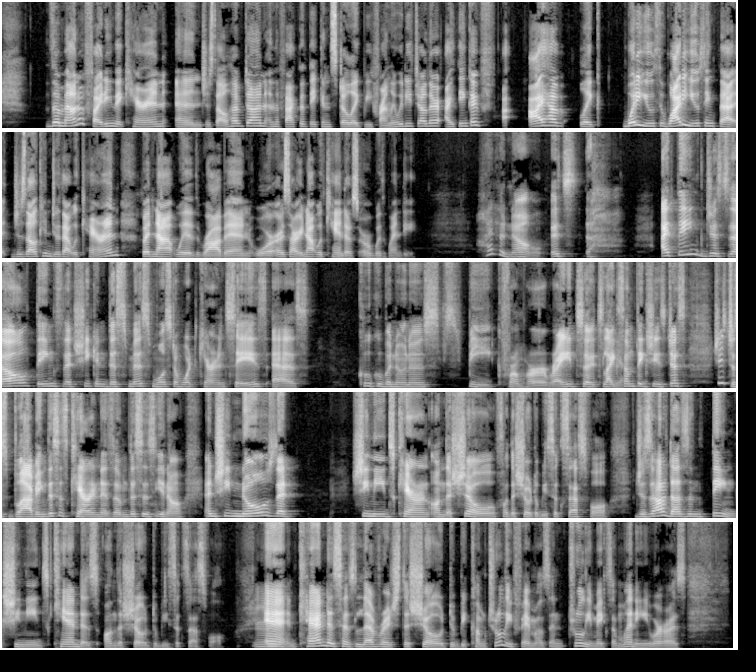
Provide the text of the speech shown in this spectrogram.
the amount of fighting that Karen and Gizelle have done, and the fact that they can still like be friendly with each other, I think I've I have like. What do you think? Why do you think that Gizelle can do that with Karen, but not with Robyn or, or sorry, not with Candiace or with Wendy? I don't know. It's. I think Gizelle thinks that she can dismiss most of what Karen says as cuckoo bananas speak from her, right? So it's like Yeah. something she's just she's just blabbing. This is Karenism. This is, you know, and she knows that she needs Karen on the show for the show to be successful. Gizelle doesn't think she needs Candiace on the show to be successful. Mm. And Candiace has leveraged the show to become truly famous and truly make some money. Whereas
